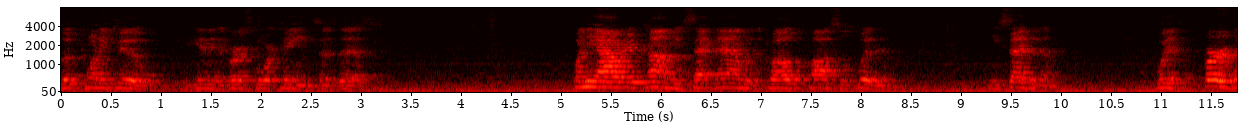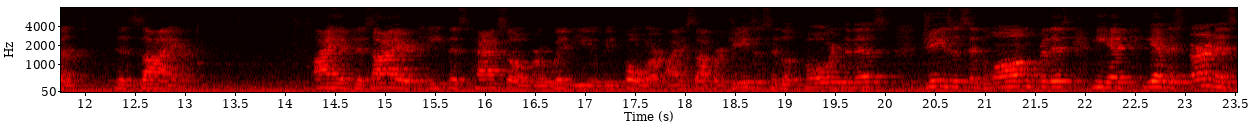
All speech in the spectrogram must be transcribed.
Luke 22, beginning at verse 14, says this. When the hour had come, he sat down with the twelve apostles with him. And he said to them, With fervent desire, I have desired to eat this Passover with you before I suffer. Jesus had looked forward to this. Jesus had longed for this. He had, he had this earnest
